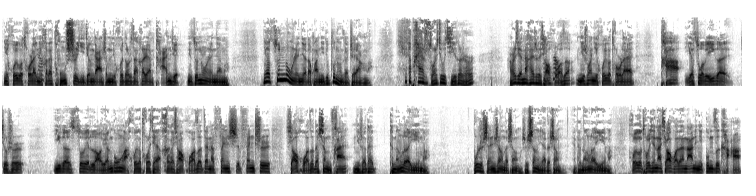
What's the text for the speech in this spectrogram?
你回过头来，你和他同事已经干什么？你回头再和人家谈去，你尊重人家吗？你要尊重人家的话，你就不能再这样了。一个派出所就几个人儿而且那还是个小伙子。你说你回过头来，他也作为一个就是一个作为老员工了，回过头去和个小伙子在那分食分吃小伙子的剩餐，你说他他能乐意吗？不是神圣的圣，是剩下的剩，他能乐意吗？回过头去，那小伙子拿着你工资卡，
